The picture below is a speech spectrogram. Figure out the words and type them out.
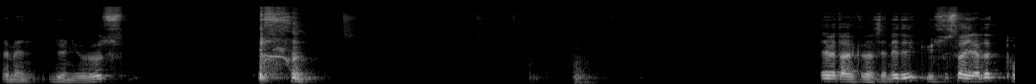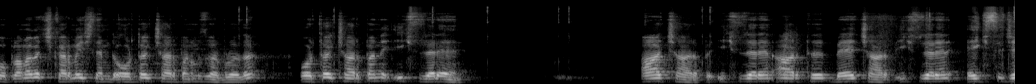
Hemen dönüyoruz. Evet arkadaşlar ne dedik? Üslü sayılarda toplama ve çıkarma işleminde ortak çarpanımız var burada. Ortak çarpan ne? x üzeri n. a çarpı x üzeri n artı b çarpı x üzeri n eksi c.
